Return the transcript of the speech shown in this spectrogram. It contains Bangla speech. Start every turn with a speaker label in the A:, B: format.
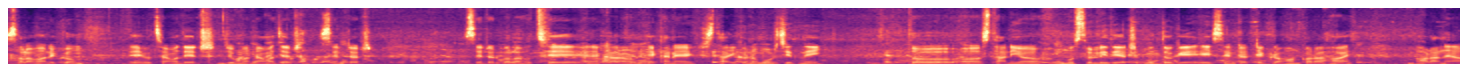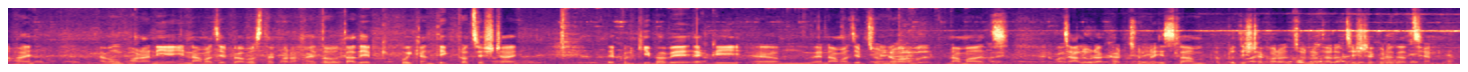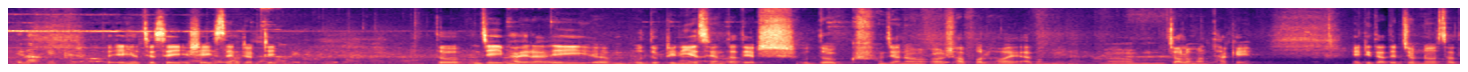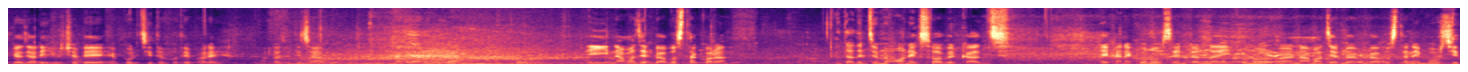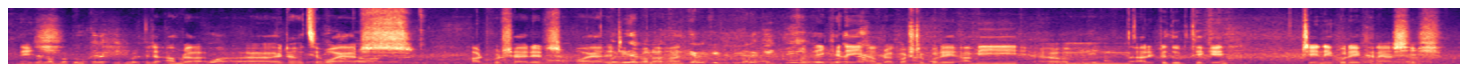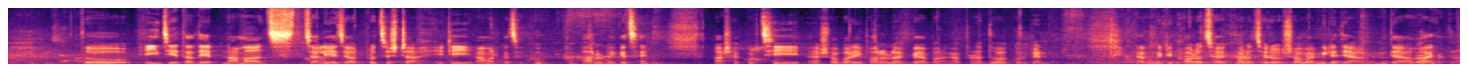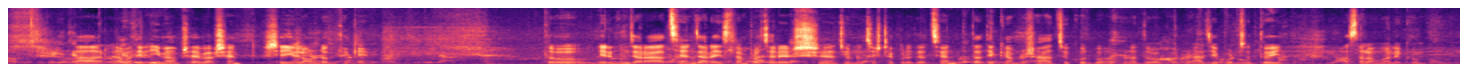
A: আসসালামু আলাইকুম। এই হচ্ছে আমাদের জুম্মার নামাজের সেন্টার। সেন্টার বলা হচ্ছে কারণ এখানে স্থায়ী কোনো মসজিদ নেই। তো স্থানীয় মুসল্লিদের উদ্যোগে এই সেন্টারটি গ্রহণ করা হয়, ভাড়া নেওয়া হয় এবং ভাড়া নিয়েই নামাজের ব্যবস্থা করা হয়। তো তাদের ঐকান্তিক প্রচেষ্টায় দেখুন, কীভাবে একটি নামাজের জন্য, নামাজ চালু রাখার জন্য, ইসলাম প্রতিষ্ঠা করার জন্য তারা চেষ্টা করে যাচ্ছেন। এই হচ্ছে সেই সেই সেন্টারটি। তো যেই ভাইয়েরা এই উদ্যোগটি নিয়েছেন, তাদের উদ্যোগ যেন সফল হয় এবং চলমান থাকে। এটি তাদের জন্য সদকা জারি হিসেবে পরিচিত হতে পারে। আল্লাহ যদি চান। এই নামাজের ব্যবস্থা করা, তাদের জন্য অনেক সবের কাজ। এখানে কোনো সেন্টার নাই, কোনো নামাজের ব্যবস্থা নেই, মসজিদ নেই। এটা আমরা এটা হচ্ছে অয়ার হার্টফোর্ড শায়ারের অয়ার এটিকে বলা হয়। এইখানেই আমরা কষ্ট করে আমি আর একটু দূর থেকে ট্রেনে করে এখানে আসি। তো এই যে তাদের নামাজ চালিয়ে যাওয়ার প্রচেষ্টা, এটি আমার কাছে খুব ভালো লেগেছে। আশা করছি সবারই ভালো লাগবে এবং আপনারা দোয়া করবেন। এবং এটি খরচ হয়, খরচেরও সবাই মিলে দেয়া দেওয়া হয়। আর আমাদের ইমাম সাহেব আসেন সেই লন্ডন থেকে। তো এরকম যারা আছেন, যারা ইসলাম প্রচারের জন্য চেষ্টা করে যাচ্ছেন, তাদেরকে আমরা সাহায্য করব। আপনারা দোয়া করবেন। আজ এ পর্যন্তই। আসসালামু আলাইকুম।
